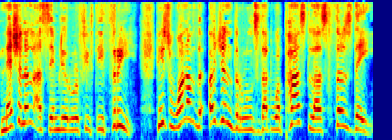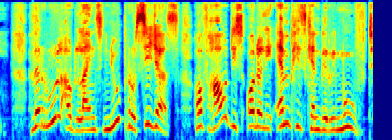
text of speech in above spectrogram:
National Assembly Rule 53 is one of the urgent rules that were passed last Thursday. The rule outlines new procedures of how disorderly MPs can be removed,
